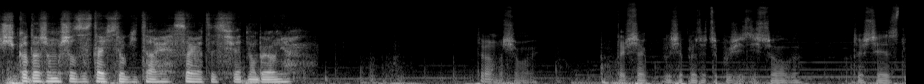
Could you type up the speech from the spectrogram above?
Szkoda, że muszę zostawić tą gitarę. Serio, to jest świetna broń. Trudno się mówi. Tak czy jakby się prędzej czy później zniszczyłoby. A to jeszcze jest...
